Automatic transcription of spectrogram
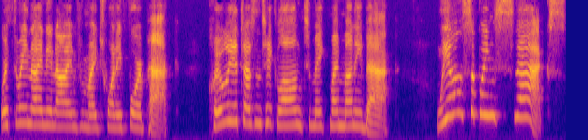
or 399 for my 24 pack. Clearly, it doesn't take long to make my money back. We also bring snacks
